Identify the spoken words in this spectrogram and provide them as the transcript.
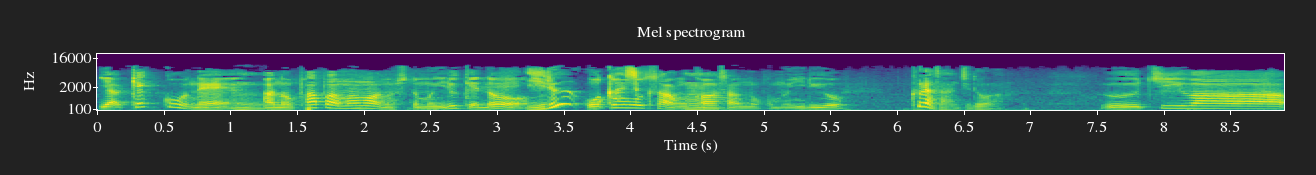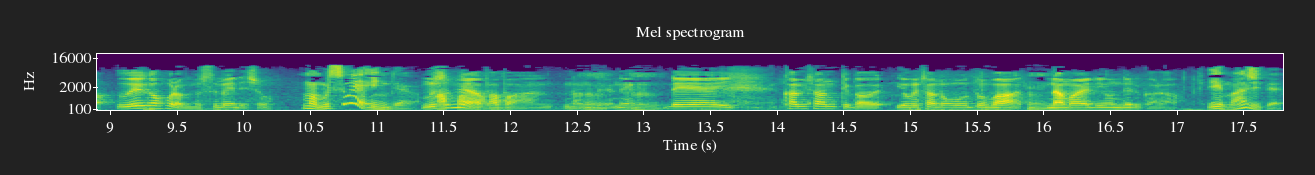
いや結構ね、うん。あのパパママの人もいるけどいる？お父さんお母んさんの子もいるよ、クラさんちどうなの？うちは上がほら娘でしょ？まあ娘はいいんだよ。娘はパパなんだよね、うんうん。でかみさんっていうか嫁さんのことはうん。名前で呼んでるから、えマジで？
